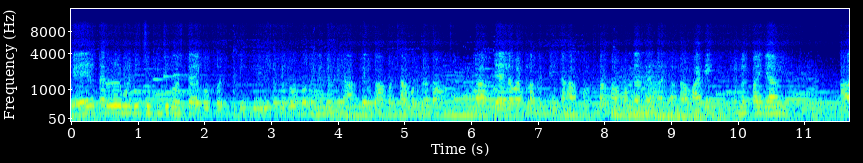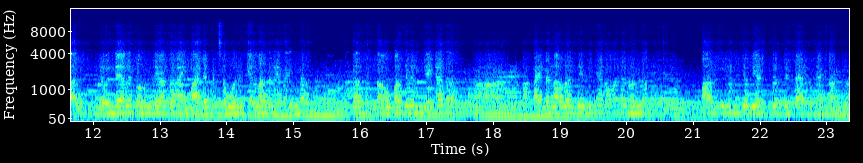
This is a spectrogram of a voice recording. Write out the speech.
हे तर म्हणजे चुकीची गोष्ट आहे खूपच पिढी म्हणजे लोक म्हणजे कसे आपले आपण समोर जातो. रात यायला वाटलं पाहिजे हा मोठा सामोर जाते आता. यांना मागे घेतलेलंच पाहिजे आम्ही. आज मिळून द्यायला करून द्यायचा नाही. माझ्यापेक्षा वर गेला तर नाही पाहिजे ना. धंदा उभा केला बेटा तर खायला लावलं ते तिच्या कामाचं धंदा पावशी म्हणजे व्यस्त ते टाइम द्यायचा आपला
